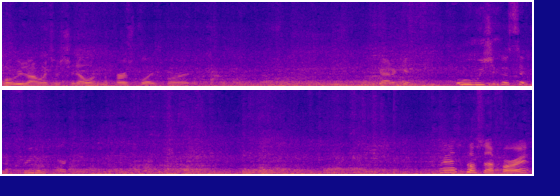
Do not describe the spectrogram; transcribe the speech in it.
Well, reason I went to Chenoa in the first place for it. We gotta get. Ooh, we should go sit in the Freedom parking lot. Yeah, that's close enough for it.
